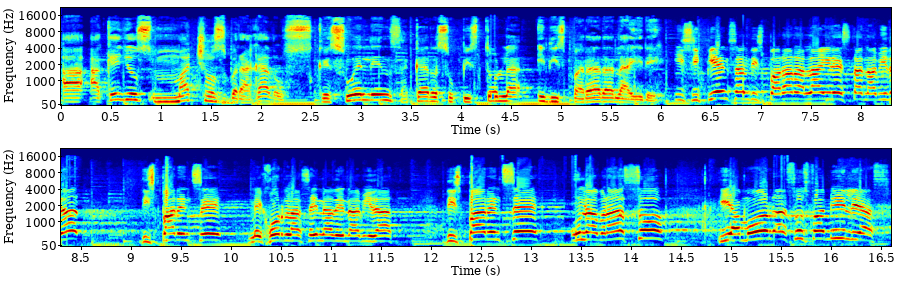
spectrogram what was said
a aquellos machos bragados que suelen sacar su pistola y disparar al aire. Y si piensan disparar al aire esta Navidad, dispárense mejor la cena de Navidad. Dispárense un abrazo y amor a sus familias.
